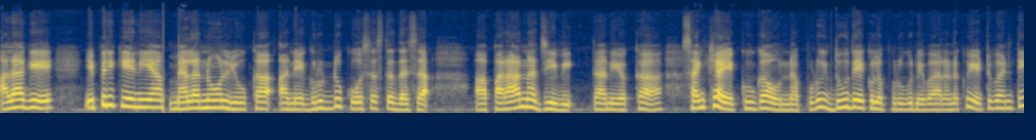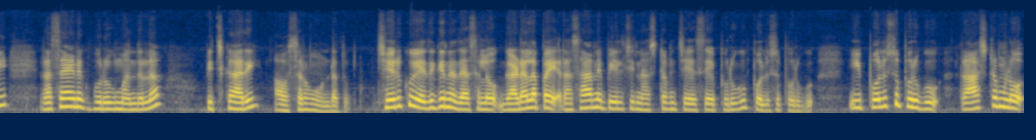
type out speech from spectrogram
అలాగే ఎపిరికేనియా మెలనోల్ యూకా అనే గ్రుడ్డు కోసస్థ దశ ఆ పరాన్నజీవి దాని యొక్క సంఖ్య ఎక్కువగా ఉన్నప్పుడు దూదేకుల పురుగు నివారణకు ఎటువంటి రసాయనిక పురుగు మందుల పిచికారీ అవసరం ఉండదు. చెరుకు ఎదిగిన దశలో గడలపై రసాన్ని పీల్చి నష్టం చేసే పురుగు పొలుసు పురుగు. ఈ పొలుసు పురుగు రాష్ట్రంలో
